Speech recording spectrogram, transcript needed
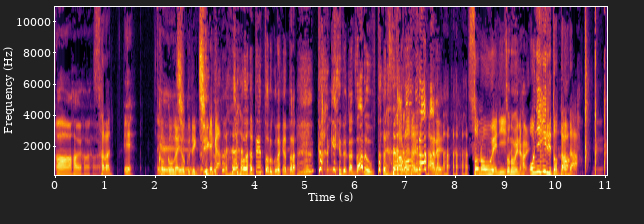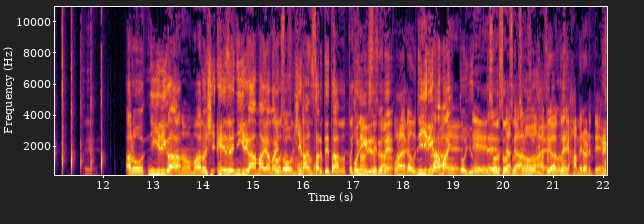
ああ、はいはいはい。さらに、ええ。ここがよくできて、ちくわ、ちくわテントのぐらいやったら、かけとかザル二つ頼みな、あれ。その上に、その上に、はい。おにぎり取ったんだ。あの、握りが、ああのの、まあひ平然握りが甘い甘いとそうそうそう。批判されてたおにぎりですよね。この間うち握りが甘いと言っええて、そうそうですなんかあの、そう長谷川君にはめられて、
